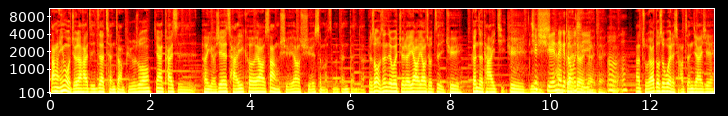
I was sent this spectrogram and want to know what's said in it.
当然，因为我觉得孩子一直在成长，比如说现在开始呃有些才艺课要上学，要学什么什么等等的，有时候我甚至会觉得要要求自己去跟着他一起去去学那个东西，对对对嗯嗯那主要都是为了想要增加一些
